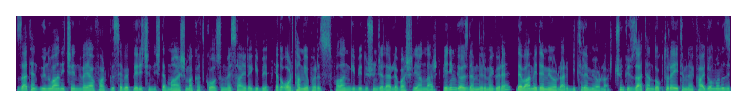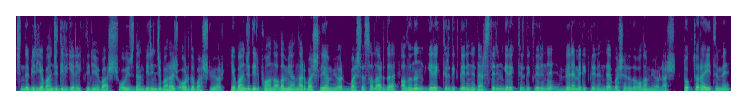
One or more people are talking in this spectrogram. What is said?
Zaten ünvan için veya farklı sebepler için işte maaşıma katkı olsun vesaire gibi ya da ortam yaparız falan gibi düşüncelerle başlayanlar benim gözlemlerime göre devam edemiyorlar, bitiremiyorlar. Çünkü zaten doktora eğitimine kaydolmanız için de bir yabancı dil gerekliliği var. O yüzden birinci baraj orada başlıyor. Yabancı dil puanı alamayanlar başlayamıyor. Başlasalar da alanın gerektirdiklerini, derslerin gerektirdiklerini veremediklerinde başarılı olamıyorlar. Doktora eğitimi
